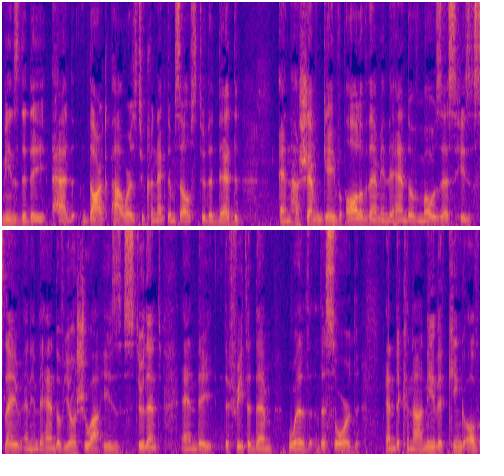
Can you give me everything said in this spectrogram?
means that they had dark powers to connect themselves to the dead. And Hashem gave all of them in the hand of Moses, his slave, and in the hand of Yoshua, his student, and they defeated them with the sword. And the Canaani, the king of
